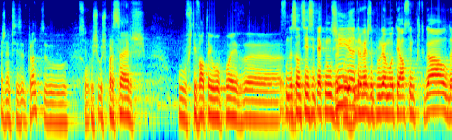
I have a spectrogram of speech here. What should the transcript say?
Mas nem precisa. Pronto, o- os, os parceiros, o festival tem o apoio da. Fundação de Ciência e Tecnologia, Tecnologia. através do programa OT Austin Portugal, da,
